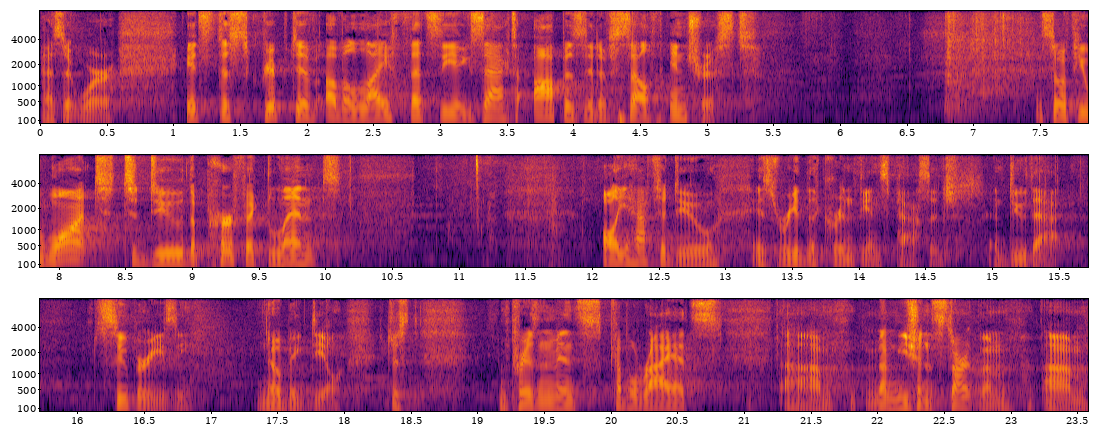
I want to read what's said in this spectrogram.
as it were. It's descriptive of a life that's the exact opposite of self interest. And so, if you want to do the perfect Lent, all you have to do is read the Corinthians passage and do that. Super easy, no big deal. Just imprisonments, couple riots. Um, you shouldn't start them. Um,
